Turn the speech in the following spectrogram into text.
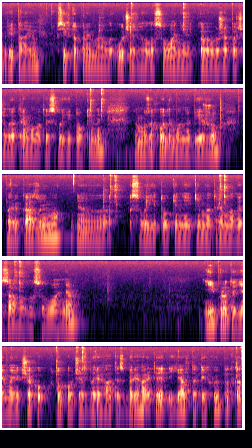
Вітаю! Всі, хто приймали участь в голосуванні, е, вже почали отримувати свої токени. Тому заходимо на біржу, переказуємо е, свої токени, які ми отримали за голосування. І продаємо. Якщо хто хоче зберігати, зберігайте. Я в таких випадках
